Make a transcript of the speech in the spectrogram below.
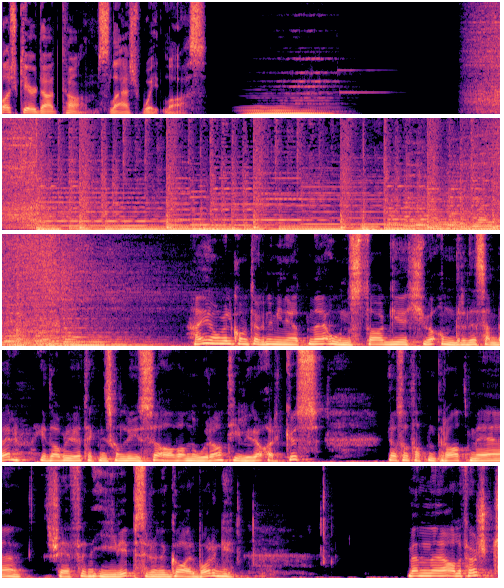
plushcare.com slash weight loss. Hei og velkommen til Økonominyhetene onsdag 22.12. I dag blir det teknisk analyse av Anora, tidligere Arcus. Vi har også tatt en prat med sjefen i VIPS, Rune Garborg. Men aller først.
